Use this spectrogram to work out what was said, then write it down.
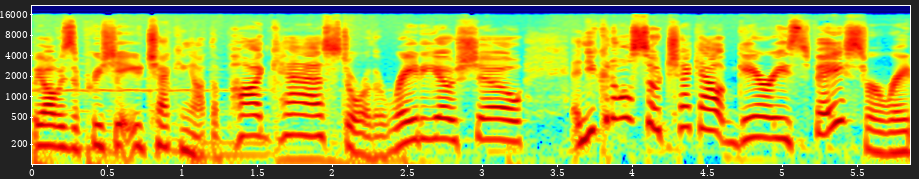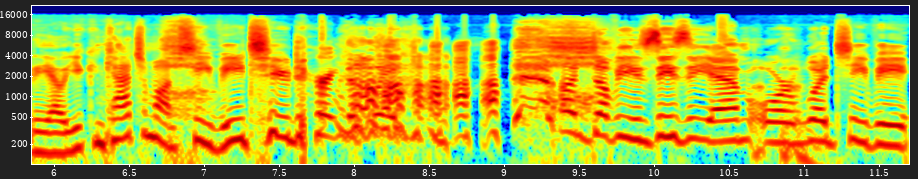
We always appreciate you checking out the podcast or the radio show. And you can also check out Gary's face for radio. You can catch him on TV too during the week on WZZM or Wood TV.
